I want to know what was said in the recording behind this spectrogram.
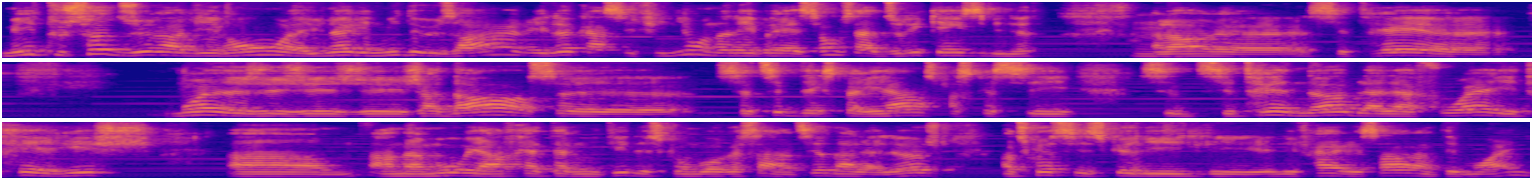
mais tout ça dure environ une heure et demie, deux heures. Et là, quand c'est fini, on a l'impression que ça a duré 15 minutes. Hmm. Alors, c'est très moi, j'adore ce, type d'expérience parce que c'est très noble à la fois et très riche en, amour et en fraternité de ce qu'on va ressentir dans la loge. En tout cas, c'est ce que les, frères et sœurs en témoignent.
